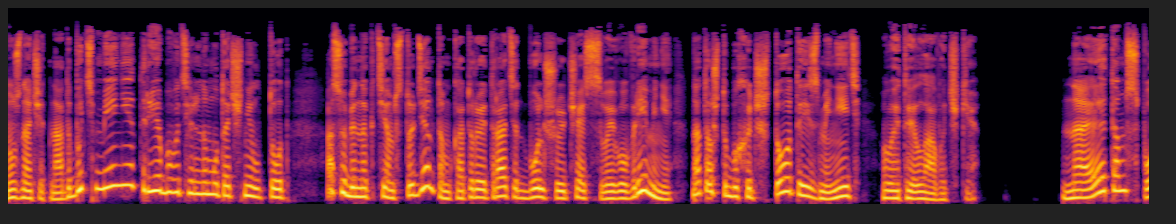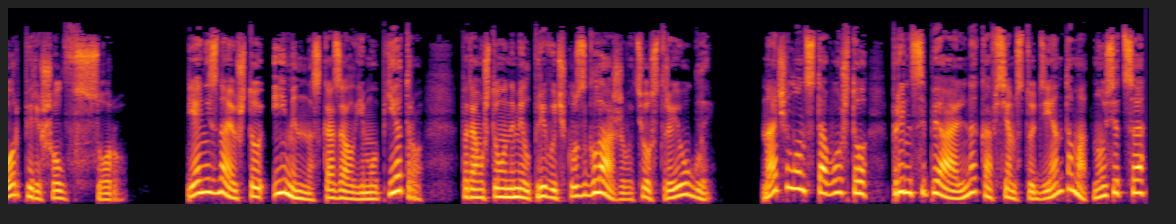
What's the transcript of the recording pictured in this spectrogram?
«Ну, значит, надо быть менее требовательным», — уточнил тот, особенно к тем студентам, которые тратят большую часть своего времени на то, чтобы хоть что-то изменить в этой лавочке. На этом спор перешел в ссору. Я не знаю, что именно сказал ему Пьетро, потому что он имел привычку сглаживать острые углы. Начал он с того, что принципиально ко всем студентам относится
